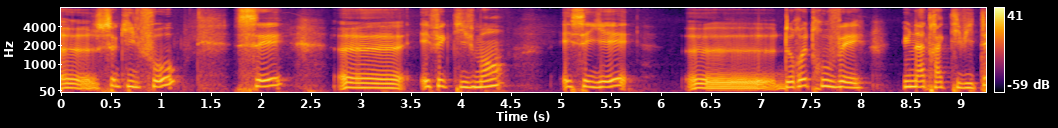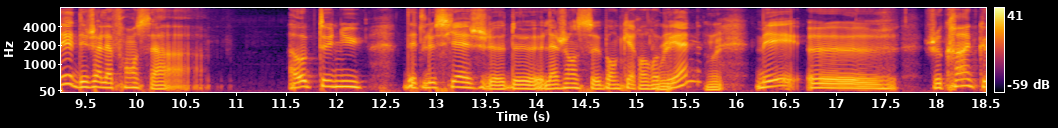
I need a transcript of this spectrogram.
euh, ce qu'il faut, c'est euh, effectivement essayer euh, de retrouver une attractivité. Déjà, la France a, a obtenu d'être le siège de l'agence bancaire européenne, Oui. mais euh, je crains que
